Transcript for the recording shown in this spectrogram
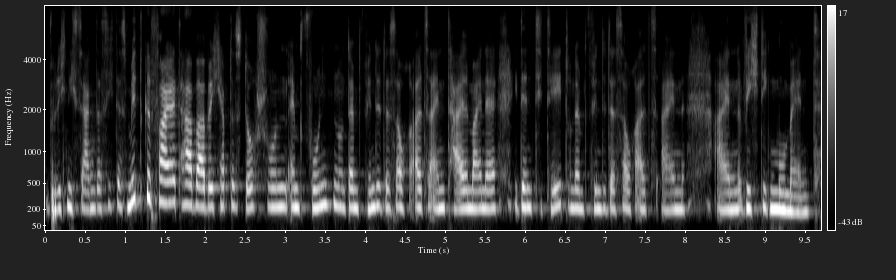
würde ich nicht sagen, dass ich das mitgefeiert habe, aber ich habe das doch schon empfunden und empfinde das auch als einen Teil meiner Identität und empfinde das auch als ein, einen wichtigen Moment.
